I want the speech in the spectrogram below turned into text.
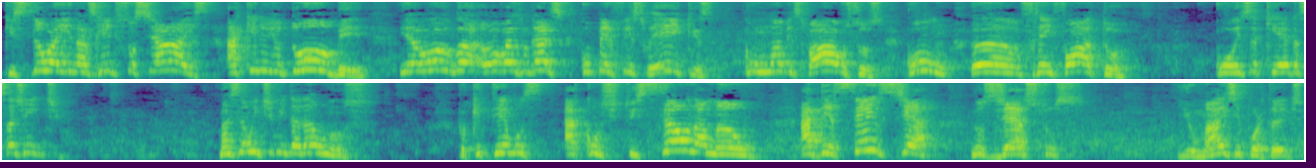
que estão aí nas redes sociais, aqui no YouTube e em outros lugares com perfis fakes, com nomes falsos, com uh, sem foto, coisa que é dessa gente. Mas não intimidarão-nos, porque temos a Constituição na mão, a decência nos gestos e o mais importante,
